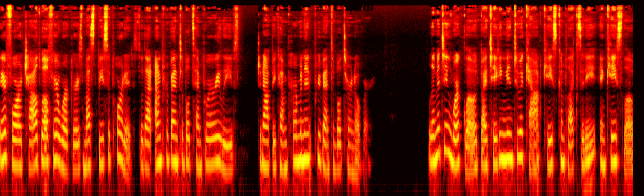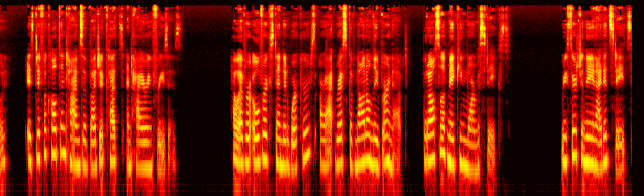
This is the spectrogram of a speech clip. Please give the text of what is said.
therefore child welfare workers must be supported so that unpreventable temporary leaves do not become permanent preventable turnover. Limiting workload by taking into account case complexity and caseload is difficult in times of budget cuts and hiring freezes. However, overextended workers are at risk of not only burnout, but also of making more mistakes. Research in the United States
